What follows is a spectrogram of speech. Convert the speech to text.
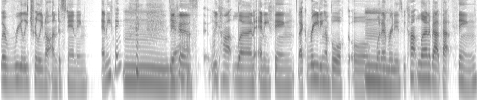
we're really truly not understanding anything yeah. because we can't learn anything like reading a book or whatever it Mm. We can't learn about that thing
